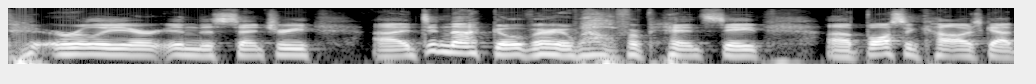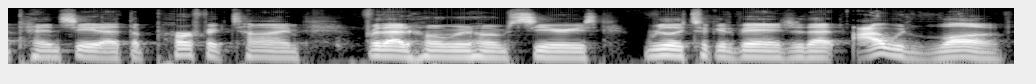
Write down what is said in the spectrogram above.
earlier in this century? Uh, it did not go very well for Penn State. Uh, Boston College got Penn State at the perfect time for that home and home series. Really took advantage of that. I would love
